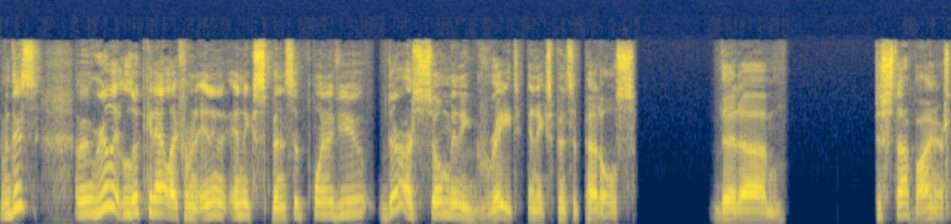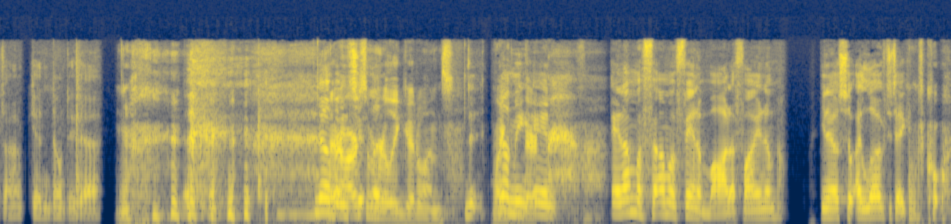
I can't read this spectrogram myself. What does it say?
I mean, there's, I mean, really looking at like from an in, inexpensive point of view, there are so many great inexpensive pedals that um, just stop buying our stuff. I'm kidding, don't do that. No, there but are some like- really good ones. No, Like, I mean, and and I'm a I'm a fan of modifying them. You know, so I love to take. of course,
